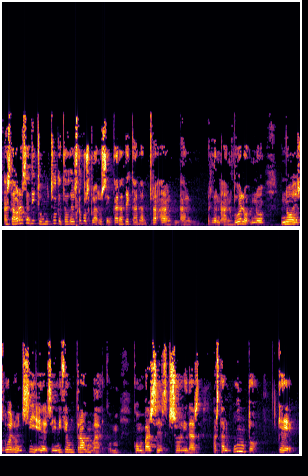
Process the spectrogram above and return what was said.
hasta ahora se ha dicho mucho que todo esto, pues claro, se encara de cara al, al, perdón, al duelo. No, no es duelo en sí, eh, se inicia un trauma con, bases sólidas hasta el punto que,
